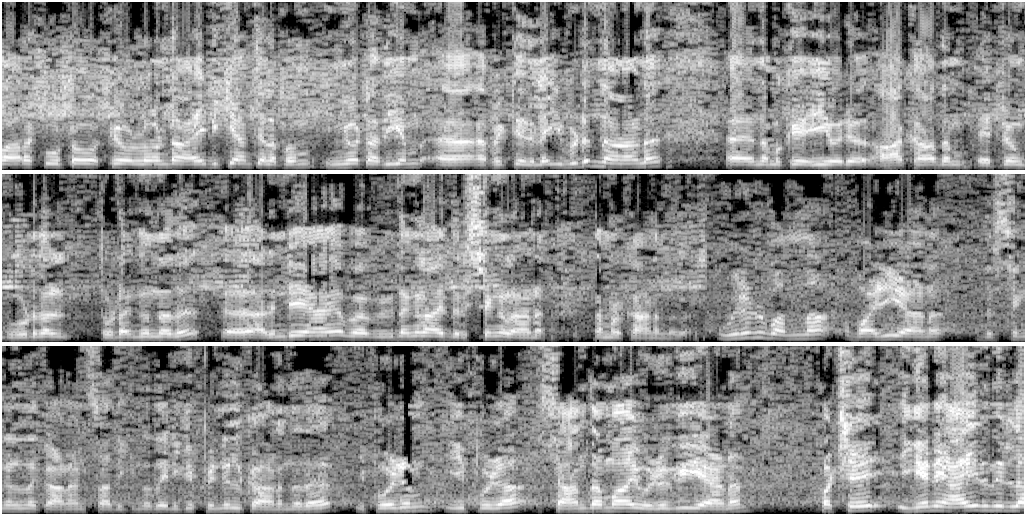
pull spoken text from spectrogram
പാറക്കൂട്ടവും ഒക്കെ ഉള്ളതുകൊണ്ട് ആയിരിക്കാം ചിലപ്പം ഇങ്ങോട്ട് അധികം അഫക്ട് ചെയ്തില്ല. ഇവിടുന്നാണ് നമുക്ക് ഈ ഒരു ആഘാതം ഏറ്റവും കൂടുതൽ തുടങ്ങുന്നത്. അതിന്റെയായ വിവിധങ്ങളായ ദൃശ്യങ്ങളാണ് നമ്മൾ കാണുന്നത്. ഉരുൾ വന്ന വഴിയാണ് ദൃശ്യങ്ങളിൽ നിന്ന് കാണാൻ സാധിക്കുന്നത്. എനിക്ക് പിന്നിൽ കാണുന്നത്. ഇപ്പോഴും ഈ പുഴ ശാന്തമായി ഒഴുകുകയാണ്. പക്ഷേ ഇങ്ങനെ ആയിരുന്നില്ല.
